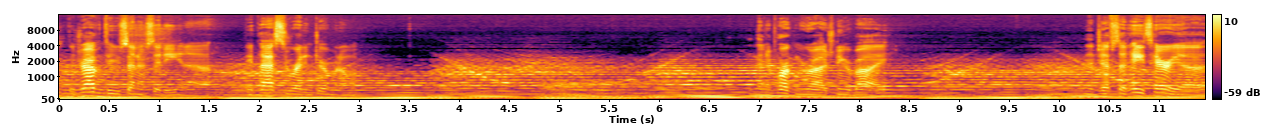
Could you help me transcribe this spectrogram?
So they're driving through Center City and uh, they pass the Reading Terminal. And then a parking garage nearby. And then Jeff said, Hey, Terry, uh,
